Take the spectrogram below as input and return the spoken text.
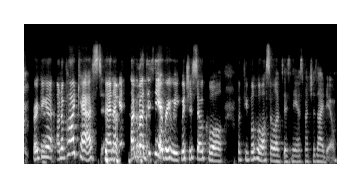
working on a podcast and I get to talk about Disney every week, which is so cool with people who also love Disney as much as I do.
